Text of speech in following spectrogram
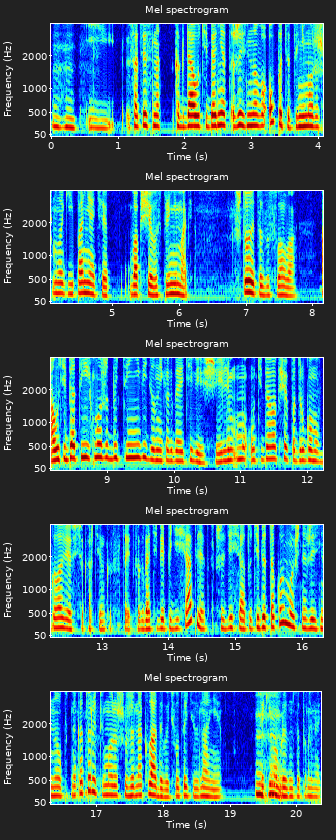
Мгм. И, соответственно, когда у тебя нет жизненного опыта, ты не можешь многие понятия вообще воспринимать. Что это за слова? А у тебя ты их, может быть, ты и не видел никогда эти вещи. Или у тебя вообще по-другому в голове вся картинка состоит. Когда тебе 50 лет, 60, у тебя такой мощный жизненный опыт, на который ты можешь уже накладывать вот эти знания. Таким Мгм. образом запоминать.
